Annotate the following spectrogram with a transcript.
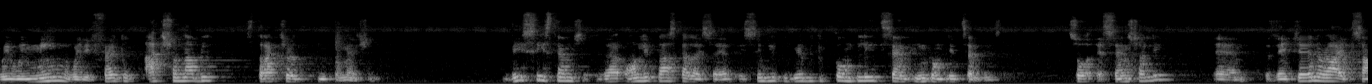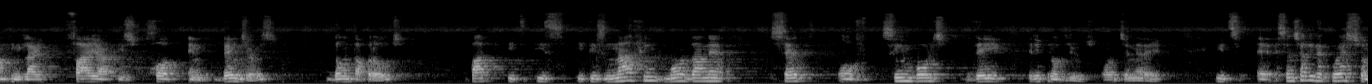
we, we mean, we refer to actionable structured information. These systems, their only task, as I said, is simply to be able to complete sen- incomplete sentences. So essentially, um, they can write something like fire is hot and dangerous, don't approach, but it is, it is nothing more than a set of symbols they reproduce or generate. It's uh, essentially the question,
